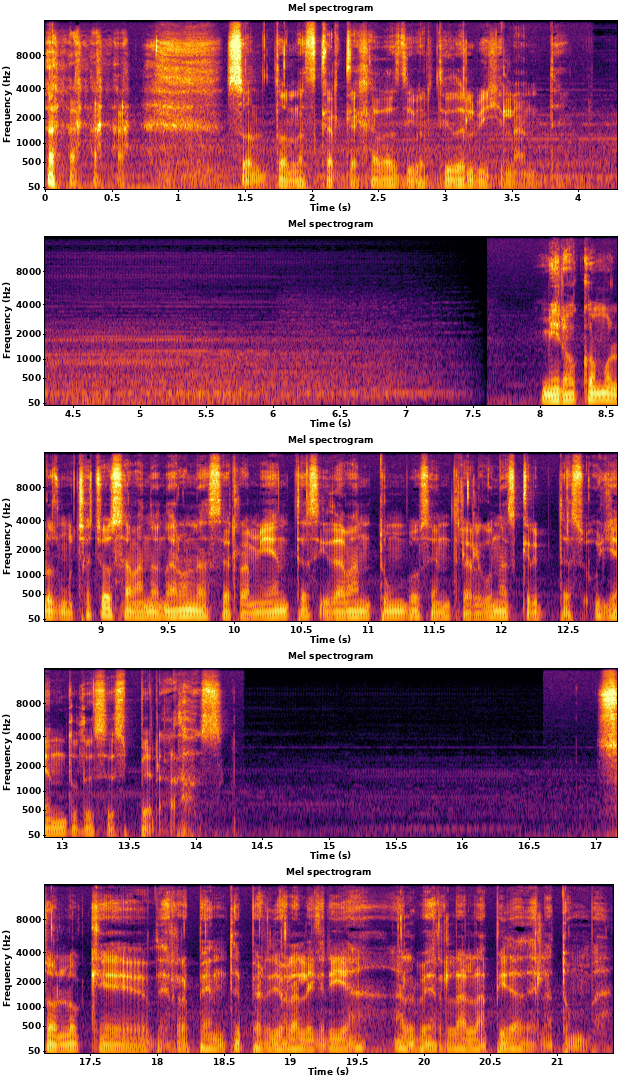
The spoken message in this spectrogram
Soltó las carcajadas divertido el vigilante. Miró cómo los muchachos abandonaron las herramientas y daban tumbos entre algunas criptas huyendo desesperados. Solo que de repente perdió la alegría al ver la lápida de la tumba.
